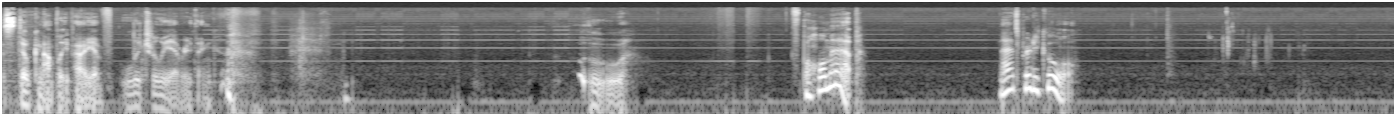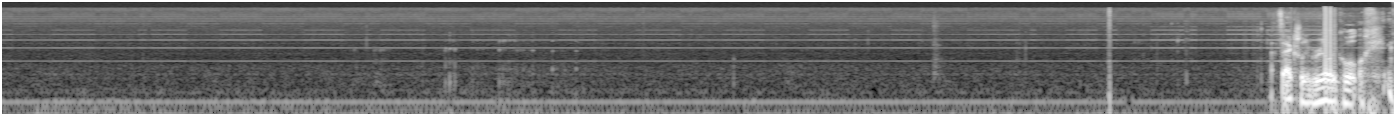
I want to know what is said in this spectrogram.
Still cannot believe how you have literally everything. Ooh. The whole map. That's pretty cool. Actually really cool looking.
